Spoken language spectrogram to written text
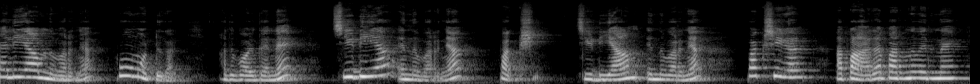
കലിയാം എന്ന് പറഞ്ഞാൽ പൂമൊട്ടുകൾ. അതുപോലെ തന്നെ ചിടിയ എന്ന് പറഞ്ഞ പക്ഷി. ചിടിയാം എന്ന് പറഞ്ഞ പക്ഷികൾ. അപ്പൊ ആരാ പറഞ്ഞു വരുന്നേ?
